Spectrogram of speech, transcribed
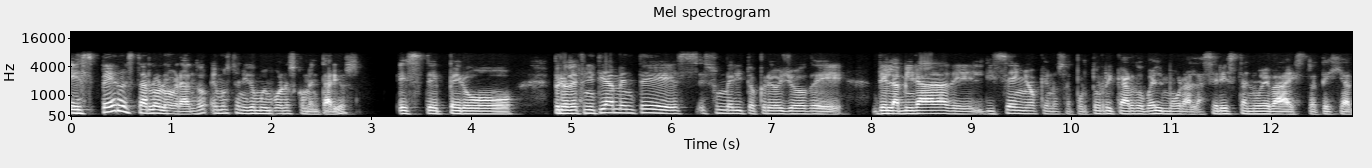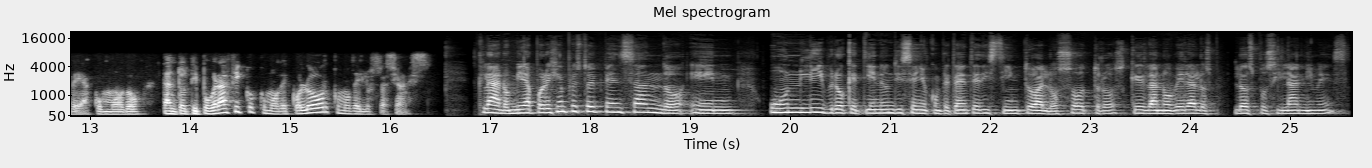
Espero estarlo logrando. Hemos tenido muy buenos comentarios, este, pero, pero definitivamente es, un mérito, creo yo, de, de, la mirada del diseño que nos aportó Ricardo Belmore al hacer esta nueva estrategia de acomodo, tanto tipográfico como de color, como de ilustraciones. Claro, mira, por ejemplo, estoy pensando en un libro que tiene un diseño completamente distinto a los otros, que es la novela Los, los Pusilánimes,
